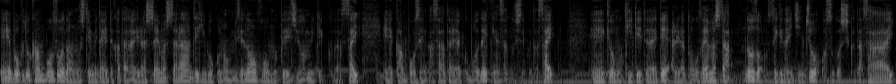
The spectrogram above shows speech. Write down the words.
えー、僕と漢方相談をしてみたいという方がいらっしゃいましたら、ぜひ僕のお店のホームページを見てください。えー、漢方専科サーター薬房で検索してください。えー、今日も聞いていただいてありがとうございました。どうぞ素敵な一日をお過ごしください。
